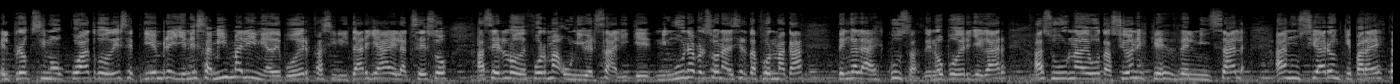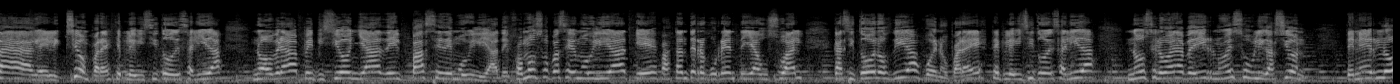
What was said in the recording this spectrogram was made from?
el próximo 4 de septiembre y en esa misma línea de poder facilitar ya el acceso hacerlo de forma universal y que ninguna persona de cierta forma acá tenga las excusas de no poder llegar a su urna de votaciones que desde el MinSal anunciaron que para esta elección, para este plebiscito de salida, no habrá petición ya del pase de movilidad. El famoso pase de movilidad que es bastante recurrente ya usual casi todos los días, bueno, para este plebiscito de salida no se lo van a pedir, no es obligación tenerlo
